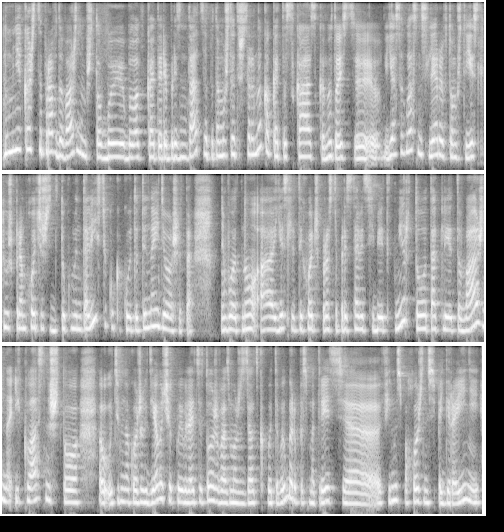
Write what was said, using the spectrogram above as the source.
ну, мне кажется, правда важным, чтобы была какая-то репрезентация, потому что это все равно какая-то сказка. Ну, то есть э, я согласна с Лерой в том, что если ты уж прям хочешь документалистику какую-то, ты найдешь это. Вот, ну, а если ты хочешь просто представить себе этот мир, то так ли это важно? И классно, что э, у темнокожих девочек появляется тоже возможность сделать какой-то выбор и посмотреть э, фильм с похожей на себя героиней.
